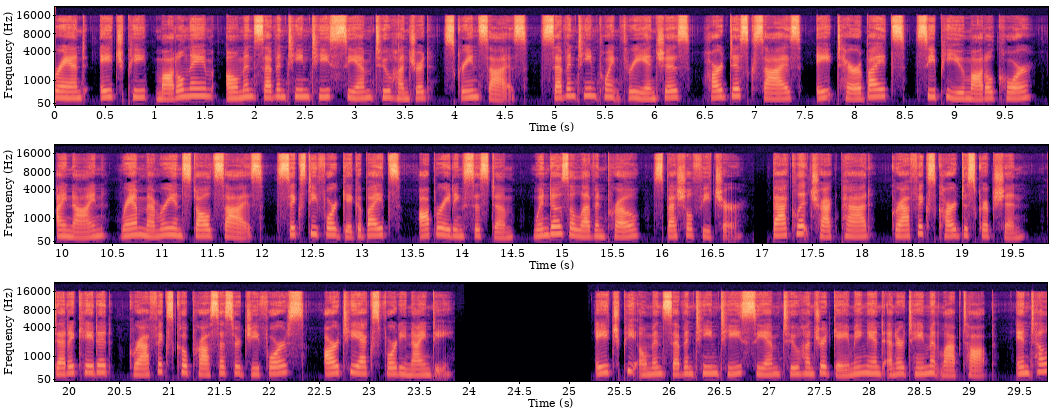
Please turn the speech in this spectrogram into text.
Brand, HP, model name, Omen 17T CM200, screen size, 17.3 inches, hard disk size, 8 terabytes, CPU model core, i9, RAM memory installed size, 64 gigabytes, operating system, Windows 11 Pro, special feature. Backlit trackpad, graphics card description, dedicated, graphics coprocessor GeForce, RTX 4090. HP Omen 17T CM200 Gaming and Entertainment Laptop, Intel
